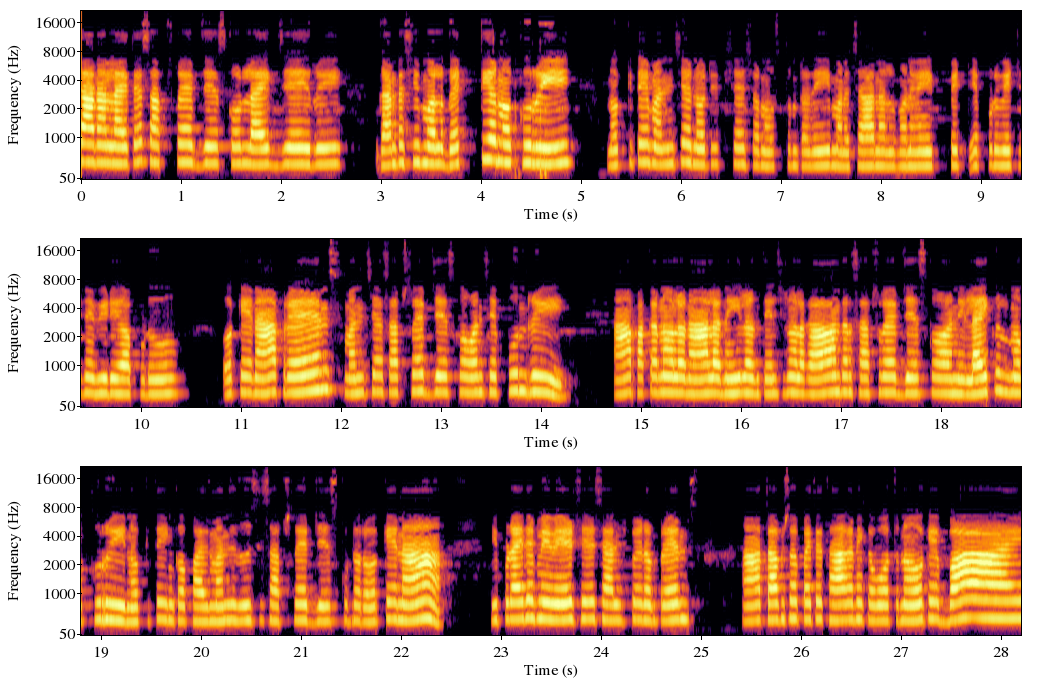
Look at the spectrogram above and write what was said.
ఛానల్ అయితే సబ్స్క్రైబ్ చేసుకొని లైక్ చేయరు గంట సింబల్ గట్టిగా నొక్కుర్రి. నొక్కితే మంచిగా నోటిఫికేషన్ వస్తుంటుంది. మన ఛానల్ మనం ఎప్పుడు పెట్టిన వీడియో అప్పుడు. ఓకేనా ఫ్రెండ్స్? మంచిగా సబ్స్క్రైబ్ చేసుకోమని చెప్పుండ్రి. ఆ పక్కన వాళ్ళ నాల నీళ్ళని తెలిసిన వాళ్ళకి అందరూ సబ్స్క్రైబ్ చేసుకోండి. లైకులు నొక్కుర్రి. నొక్కితే ఇంకో పది మంది చూసి సబ్స్క్రైబ్ చేసుకుంటారు. ఓకేనా? ఇప్పుడైతే మేము ఏ చేసి అలసిపోయినాం ఫ్రెండ్స్? ఆ థమ్స్ అప్ అయితే తాగనికపోతున్నాం. Okay bye.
